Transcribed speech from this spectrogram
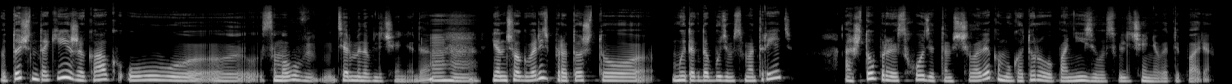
вот точно такие же, как у э, самого термина влечения. Да? Угу. Я начала говорить про то, что мы тогда будем смотреть, а что происходит там с человеком, у которого понизилось влечение в этой паре.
